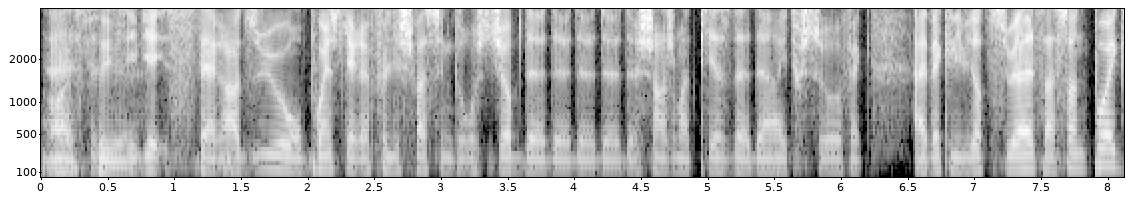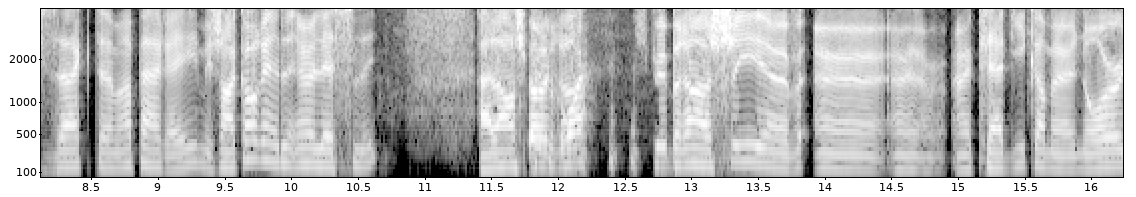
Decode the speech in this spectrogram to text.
Ouais, euh, c'était- rendu au point qu'il aurait fallu que je fasse une grosse job de, de, de, de, changement de pièces dedans et tout ça. Fait que avec les virtuels, ça sonne pas exactement pareil, mais j'ai encore un, un Leslie. Alors, je peux, je peux brancher un, un- un- un clavier comme un Nord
